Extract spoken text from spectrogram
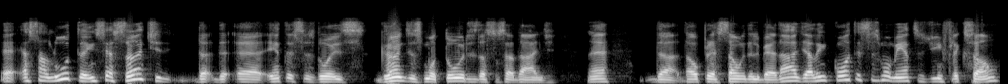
É, essa luta incessante da, da, é, entre esses dois grandes motores da sociedade, né? Da, da, opressão e da liberdade, ela encontra esses momentos de inflexão,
